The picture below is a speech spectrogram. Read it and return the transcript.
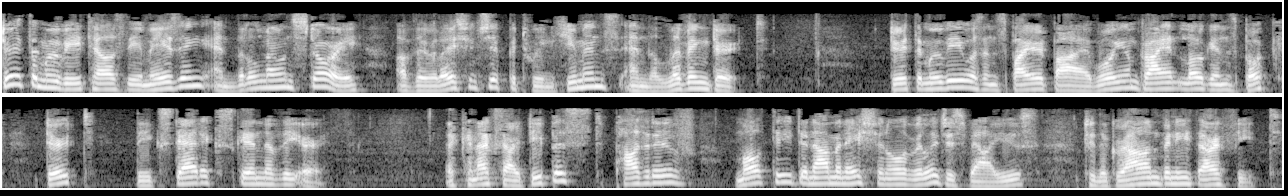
Dirt the Movie tells the amazing and little known story of the relationship between humans and the living dirt. Dirt the Movie was inspired by William Bryant Logan's book, Dirt, the Ecstatic Skin of the Earth. It connects our deepest, positive, multi denominational religious values to the ground beneath our feet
